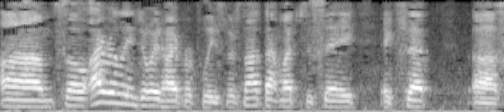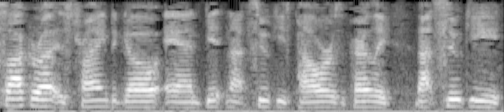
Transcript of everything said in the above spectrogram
Um, so I really enjoyed Hyper Police. There's not that much to say except uh, Sakura is trying to go and get Natsuki's powers. Apparently, Natsuki,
